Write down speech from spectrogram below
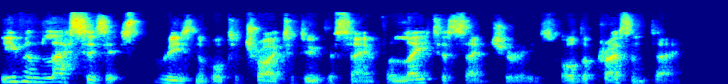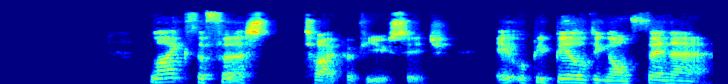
Even less is it reasonable to try to do the same for later centuries or the present day. Like the first type of usage, it will be building on thin air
